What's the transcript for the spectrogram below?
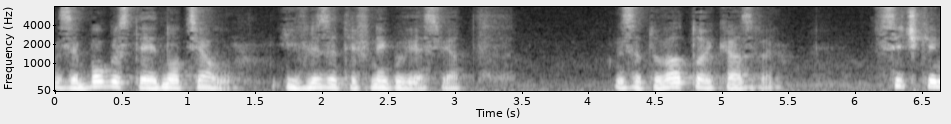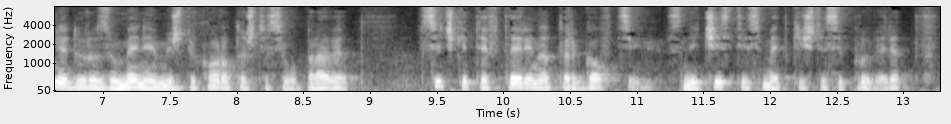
за Бога сте едно цяло и влизате в Неговия свят. Затова Той казва, всички недоразумения между хората ще се оправят, всички тефтери на търговци с нечисти сметки ще се проверят.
